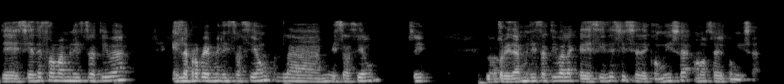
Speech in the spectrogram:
de, si es de forma administrativa, es la propia administración, la administración, ¿sí? la autoridad administrativa la que decide si se decomisa o no se decomisa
